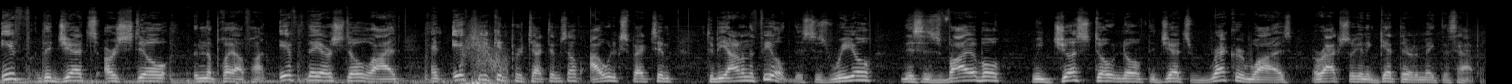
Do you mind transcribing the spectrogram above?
if the Jets are still in the playoff hunt, if they are still alive, and if he can protect himself, I would expect him to be out on the field. This is real. This is viable. We just don't know if the Jets, record wise, are actually going to get there to make this happen.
